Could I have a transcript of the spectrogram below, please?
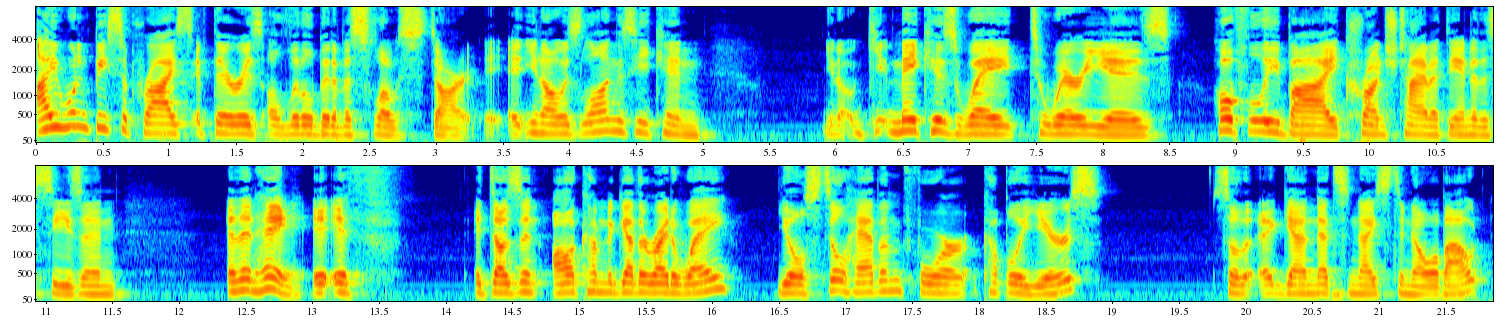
I wouldn't be surprised if there is a little bit of a slow start. It, you know, as long as he can you know, get, make his way to where he is, hopefully by crunch time at the end of the season. And then hey, if it doesn't all come together right away, you'll still have him for a couple of years. So again, that's nice to know about.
